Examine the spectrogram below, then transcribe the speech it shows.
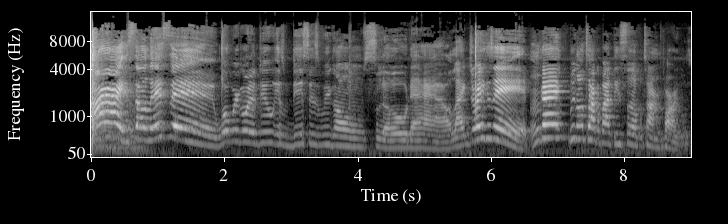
All right, so listen. What we're gonna do is this is we're gonna slow down, like Drake said. Okay, we're gonna talk about these subatomic particles.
